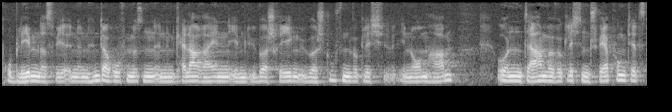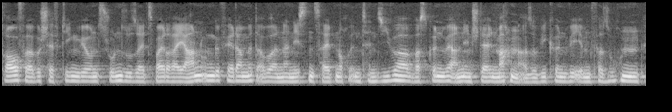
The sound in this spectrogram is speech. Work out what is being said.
Problem, dass wir in den Hinterhof müssen, in den Keller rein, eben über Schrägen, über Stufen wirklich enorm haben. Und da haben wir wirklich einen Schwerpunkt jetzt drauf. Da beschäftigen wir uns schon so seit zwei, drei Jahren ungefähr damit, aber in der nächsten Zeit noch intensiver. Was können wir an den Stellen machen? Also wie können wir eben versuchen,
